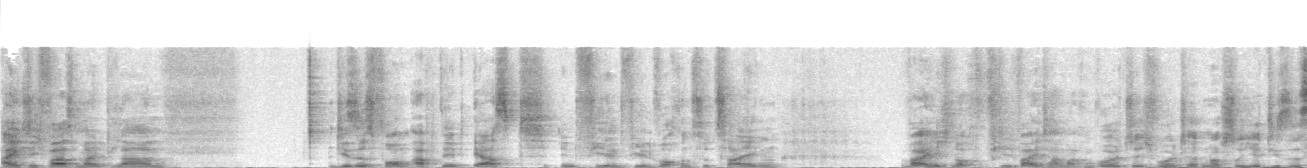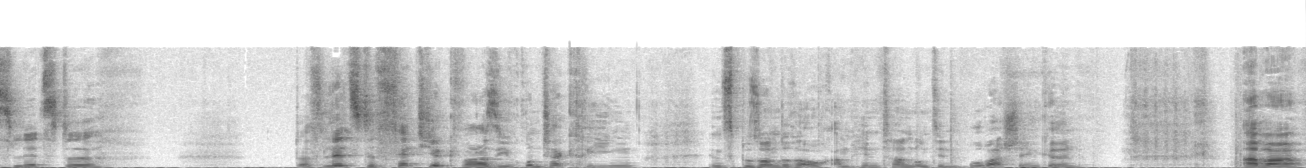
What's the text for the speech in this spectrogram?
eigentlich war es mein Plan, dieses Form-Update erst in vielen, vielen Wochen zu zeigen, weil ich noch viel weitermachen wollte. Ich wollte halt noch so hier dieses letzte, das letzte Fett hier quasi runterkriegen insbesondere auch am Hintern und den Oberschenkeln. Aber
